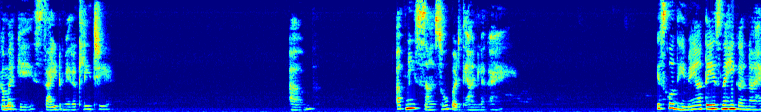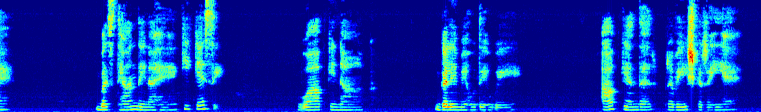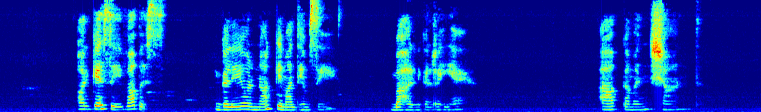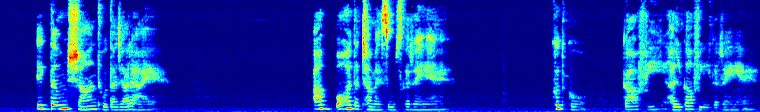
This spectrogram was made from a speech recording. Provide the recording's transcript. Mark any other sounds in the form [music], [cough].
कमर के साइड में रख लीजिए। अब अपनी सांसों पर ध्यान लगाएँ। इसको धीमे या तेज नहीं करना है। बस ध्यान देना है कि कैसे। वो आपके नाक, गले में होते हुए आपके अंदर प्रवेश कर रही है। और कैसे वापस गले और नाक के माध्यम से बाहर निकल रही है। आपका मन शांत, एकदम शांत होता जा रहा है। आप बहुत अच्छा महसूस कर रहे हैं। खुद को काफ़ी, हल्का फील कर रहे हैं।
